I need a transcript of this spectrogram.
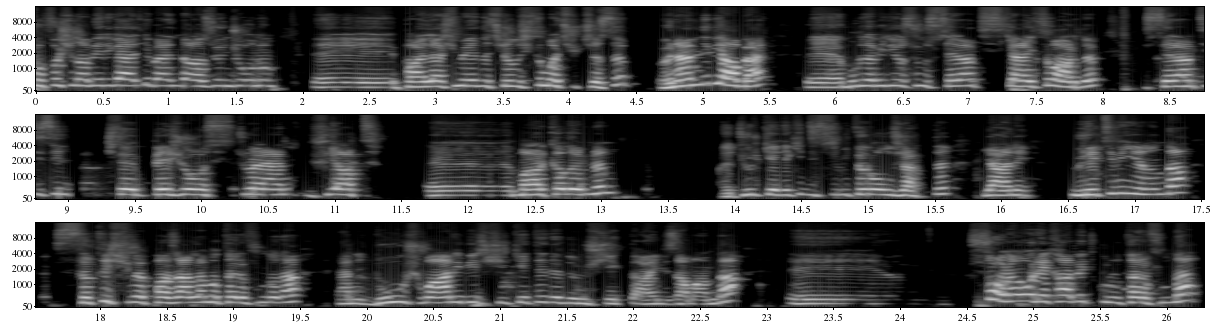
Tofaş'ın haberi geldi. Ben de az önce onu e, paylaşmaya da çalıştım açıkçası. Önemli bir haber. E, burada biliyorsunuz Stellantis hikayesi vardı. Stellantis'in işte Peugeot, Citroen, Fiat e, markalarının e, Türkiye'deki distribütörü olacaktı. Yani üretimin yanında satış ve pazarlama tarafında da yani doğuşvari bir şirkete de dönüşecekti aynı zamanda. E, sonra o rekabet kurulu tarafından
